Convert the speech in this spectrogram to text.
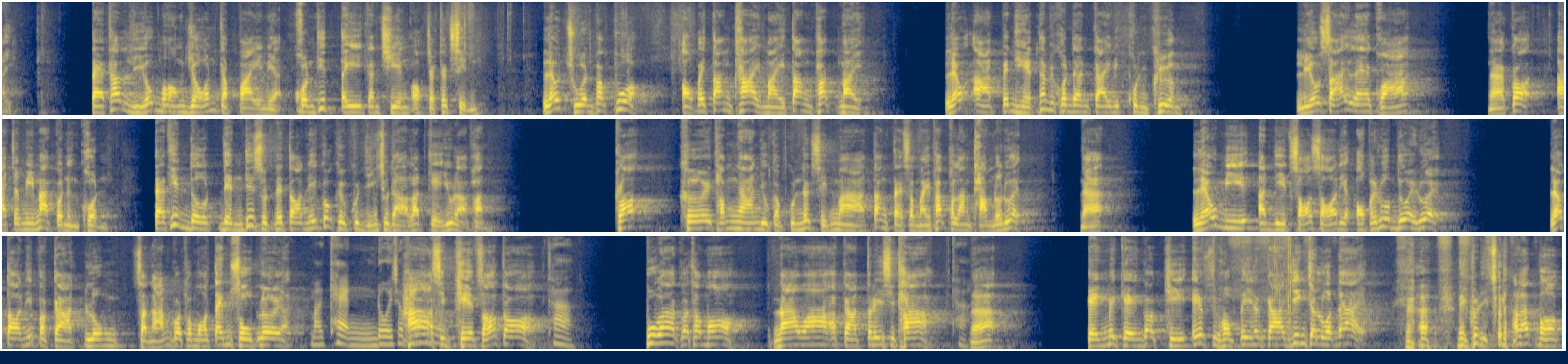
แต่ถ้าเหลียวมองย้อนกลับไปเนี่ยคนที่ตีกันเชียงออกจากทักษิณแล้วชวนพักพวก ออกไปตั้งค่ายใหม่ ตั้งพักใหม่ แล้วอาจเป็นเหตุให้มีคนแดนไกลนี่ขุนเคืองเหลียวซ้ายแลขวานะก็อาจจะมีมากกว่าหนึ่งคน แต่ที่โดดเด่นที่สุดในตอนนี้ก็คือคุณหญิงสุดารัตน์เกยุราพันธ์เพราะเคยทำงานอยู่กับคุณทักษิณมาตั้งแต่สมัยพักพลังธรรมแล้วด้วยนะแล้วมีอดีตสสเนี่ยออกไปร่วมด้วยด้วย แล้วตอนนี้ประกาศลงสนามกทมเต็มสูบเลยอะมาแข่งโดยเฉพาะห้าสิบเขตสกค่ะ ผู้ว่ากทม นาวาอากาศตรีสิทธาค่ะ นะฮะเก่งไม่เก่งก็ขี่ F16 ตีลังกา ยิงจรวดได้ นี่คุณอิสุดารัตน์บอก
